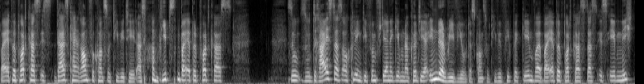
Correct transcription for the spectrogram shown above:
bei Apple Podcasts ist, da ist kein Raum für Konstruktivität. Also am liebsten bei Apple Podcasts so, so dreist das auch klingt, die fünf Sterne geben, dann könnt ihr ja in der Review das konstruktive Feedback geben, weil bei Apple Podcasts das ist eben nicht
